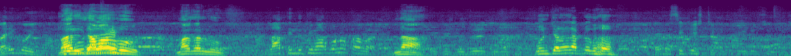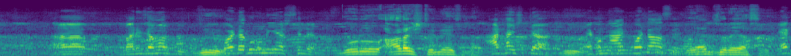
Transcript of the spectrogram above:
বাড়ি কই? বাড়ি জামালপুর মাদারগঞ্জ। না তো আবার? না। কোন চ্যানেল আপনার বাড়ি জামালপুর। কয়টা গরু নিয়ে আসছিলেন? গরু আড়াইশটা নিয়েছিলাম আঠাইশটা? এখন আর কয়টা আছে? এই এক আছে। এক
